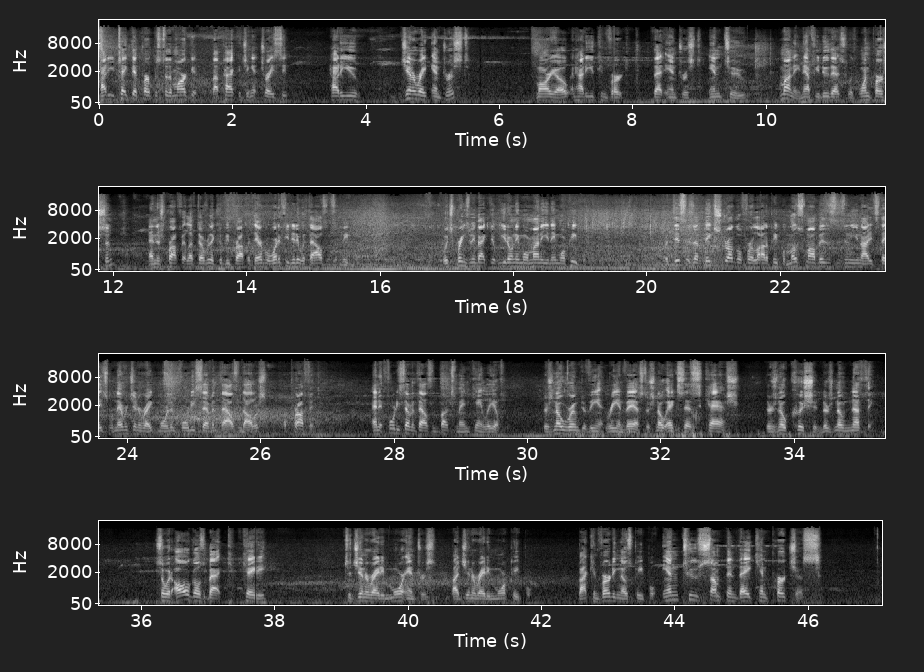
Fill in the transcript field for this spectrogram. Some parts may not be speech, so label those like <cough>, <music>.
How do you take that purpose to the market? By packaging it, Tracy. How do you generate interest, Mario, and how do you convert that interest into money? Now, if you do this with one person and there's profit left over, there could be profit there, but what if you did it with thousands of people? Which brings me back to you don't need more money, you need more people. But this is a big struggle for a lot of people. Most small businesses in the United States will never generate more than $47,000 of profit. And at 47,000 bucks, man, you can't live. There's no room to reinvest. There's no excess cash. There's no cushion. There's no nothing. So it all goes back, Katie, to generating more interest by generating more people, by converting those people into something they can purchase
